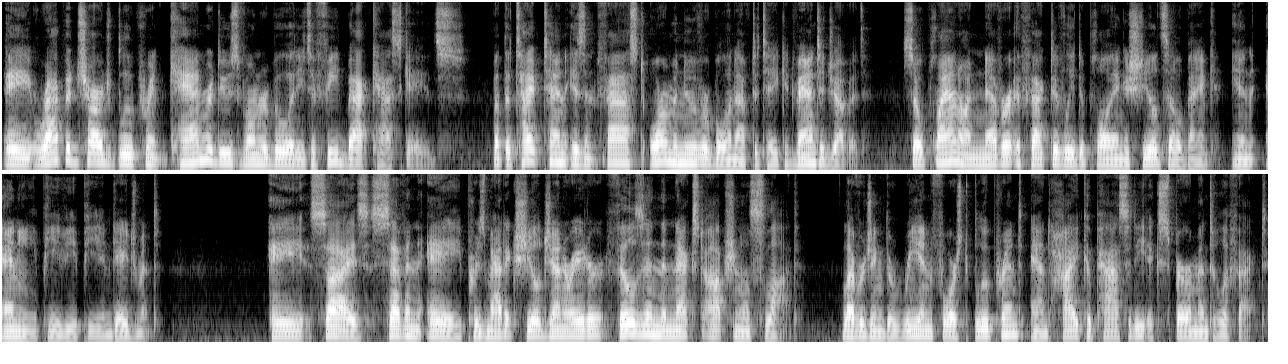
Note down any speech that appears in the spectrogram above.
A rapid charge blueprint can reduce vulnerability to feedback cascades, but the Type 10 isn't fast or maneuverable enough to take advantage of it, so plan on never effectively deploying a shield cell bank in any PvP engagement. A size 7A prismatic shield generator fills in the next optional slot, leveraging the reinforced blueprint and high capacity experimental effect.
